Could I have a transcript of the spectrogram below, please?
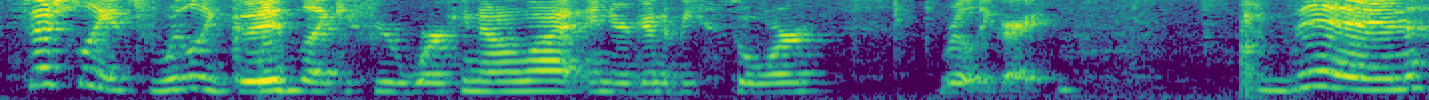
especially it's really good like if you're working out a lot and you're going to be sore. Really great. Then,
